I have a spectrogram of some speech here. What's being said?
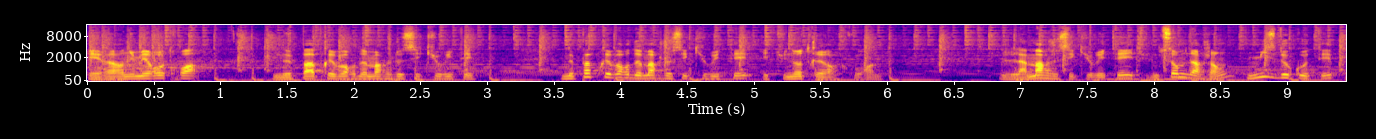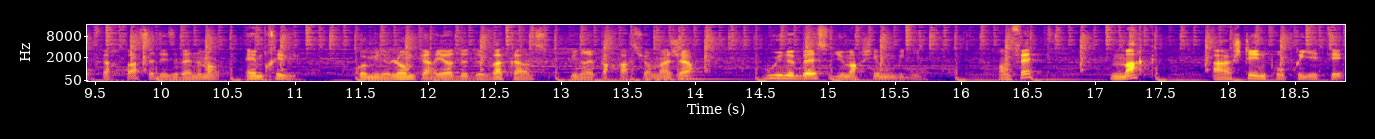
Erreur numéro 3. Ne pas prévoir de marge de sécurité. Ne pas prévoir de marge de sécurité est une autre erreur courante. La marge de sécurité est une somme d'argent mise de côté pour faire face à des événements imprévus, comme une longue période de vacances, une réparation majeure ou une baisse du marché immobilier. En fait, Marc a acheté une propriété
